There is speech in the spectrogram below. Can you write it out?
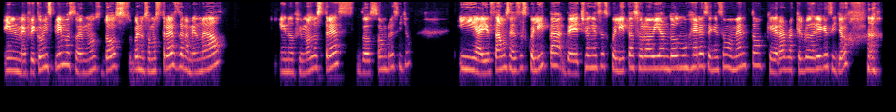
Y me fui con mis primos, tuvimos dos, bueno, somos tres de la misma edad, y nos fuimos los tres, dos hombres y yo. Y ahí estábamos en esa escuelita. De hecho, en esa escuelita solo habían dos mujeres en ese momento, que era Raquel Rodríguez y yo.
